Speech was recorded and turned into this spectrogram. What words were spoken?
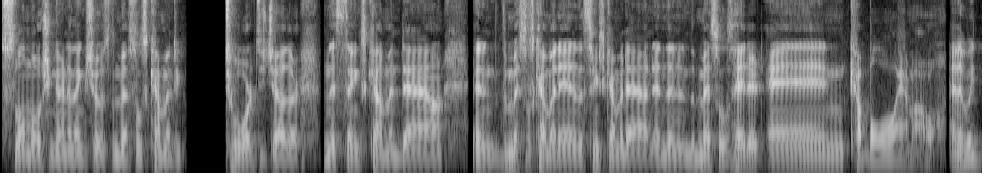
slow motion kind of thing. Shows the missiles coming to towards each other, and this thing's coming down, and the missile's coming in, and this thing's coming down, and then the missiles hit it, and kablamo. And then we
